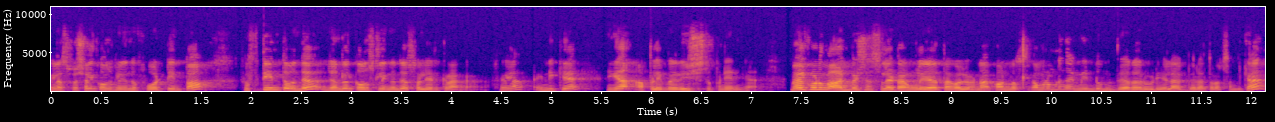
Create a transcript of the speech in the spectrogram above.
இல்லை ஸ்பெஷல் கவுன்சிலிங் வந்து ஃபோர்டீன்த்தோ ஃபிஃப்டீன்த் வந்து ஜென்ரல் கவுன்சிலிங் வந்து சொல்லியிருக்கிறாங்க சரிங்களா? இன்றைக்கி நீங்கள் அப்ளை ரிஜிஸ்டர் பண்ணிடுங்க மேற்கொண்டு உங்கள் அட்மிஷன்ஸ் லேட்டாக உங்களுக்கு ஏதாவது தகவல் வேணும்னா கான்வர்ஸில் கமெண்ட் பண்ணுங்கள் மீண்டும் வேறொரு வீடியோவில் வேறு சந்திக்கிறேன்.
